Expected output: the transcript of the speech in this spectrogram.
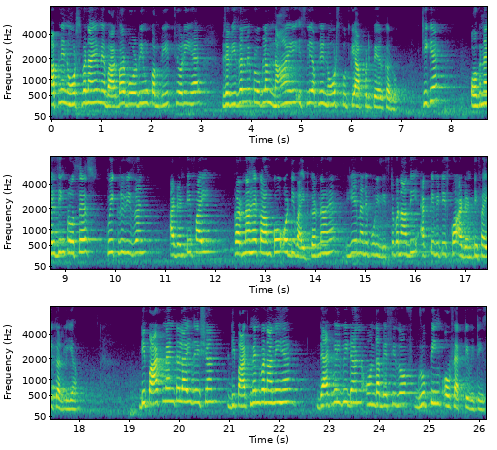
अपने नोट्स बनाएँ, मैं बार बार बोल रही हूँ कंप्लीट थ्योरी है। रिवीजन में प्रॉब्लम ना आए, इसलिए अपने नोट्स खुद के आप प्रिपेयर करो। ठीक है? Organizing process quick revision identify करना है काम को और डिवाइड करना है। ये मैंने पूरी लिस्ट बना दी एक्टिविटीज़ को आइडेंटिफाई कर लिया। डिपार्टमेंटलाइजेशन डिपार्टमेंट बनाने हैं। That will be done on the basis of grouping of activities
